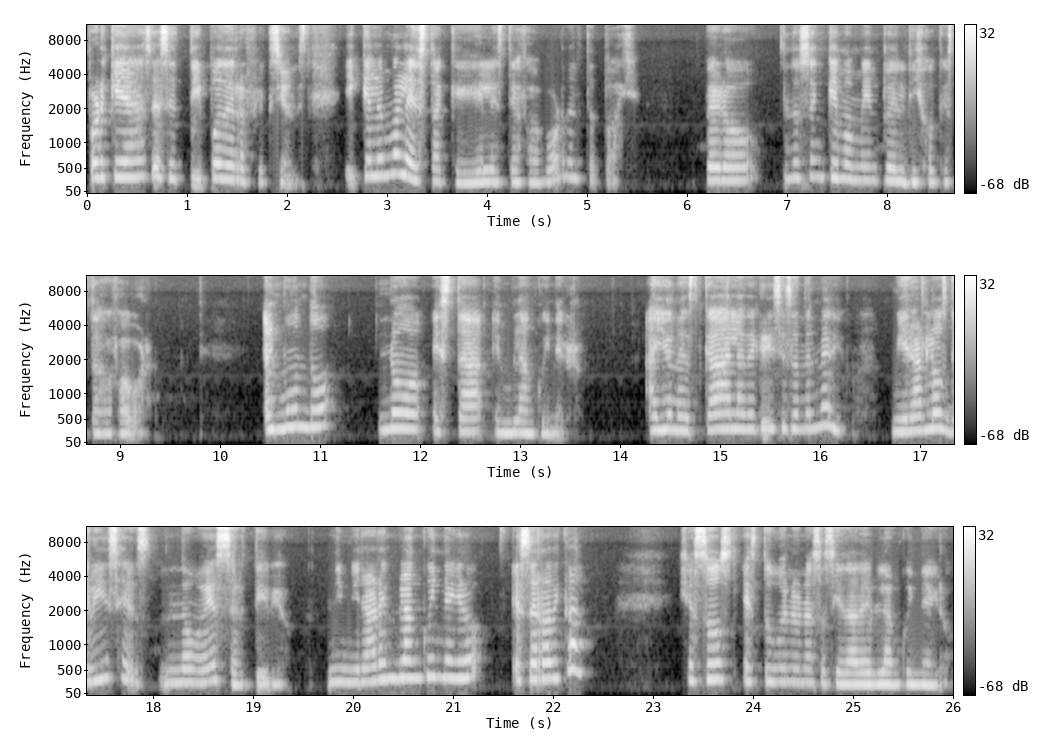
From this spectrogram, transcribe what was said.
porque hace ese tipo de reflexiones y que le molesta que él esté a favor del tatuaje. Pero no sé en qué momento él dijo que estaba a favor. El mundo no está en blanco y negro. Hay una escala de grises en el medio. Mirar los grises no es ser tibio, ni mirar en blanco y negro es ser radical. Jesús estuvo en una sociedad de blanco y negro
